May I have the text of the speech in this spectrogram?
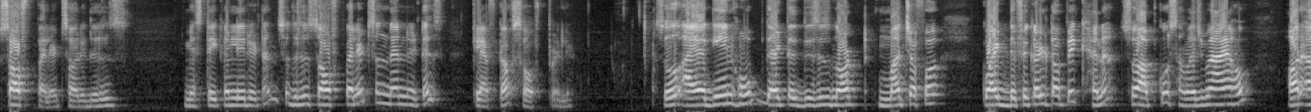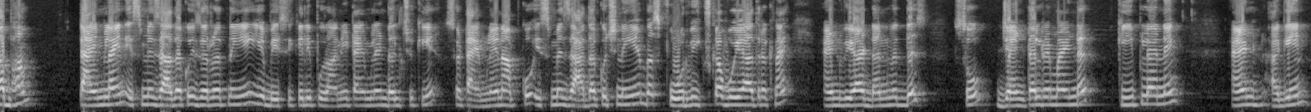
soft palate sorry this is mistakenly written so this is soft pellets and then it is cleft of soft pellet so i again hope that this is not much of a quite difficult topic है ना so आपको समझ में आया हो और अब हम टाइमलाइन इसमें ज़्यादा कोई ज़रूरत नहीं है ये बेसिकली पुरानी टाइमलाइन डल चुकी है सो so, टाइमलाइन आपको इसमें ज़्यादा कुछ नहीं है बस फोर वीक्स का वो याद रखना है and we are done with this so gentle reminder keep learning and again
